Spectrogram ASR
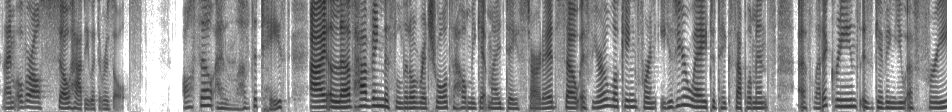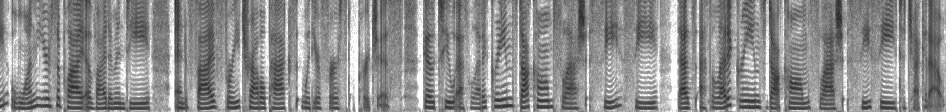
And I'm overall so happy with the results. Also, I love the taste. I love having this little ritual to help me get my day started. So, if you're looking for an easier way to take supplements, Athletic Greens is giving you a free one year supply of vitamin D and five free travel packs with your first purchase. Go to athleticgreens.com slash CC. That's athleticgreens.com slash CC to check it out.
